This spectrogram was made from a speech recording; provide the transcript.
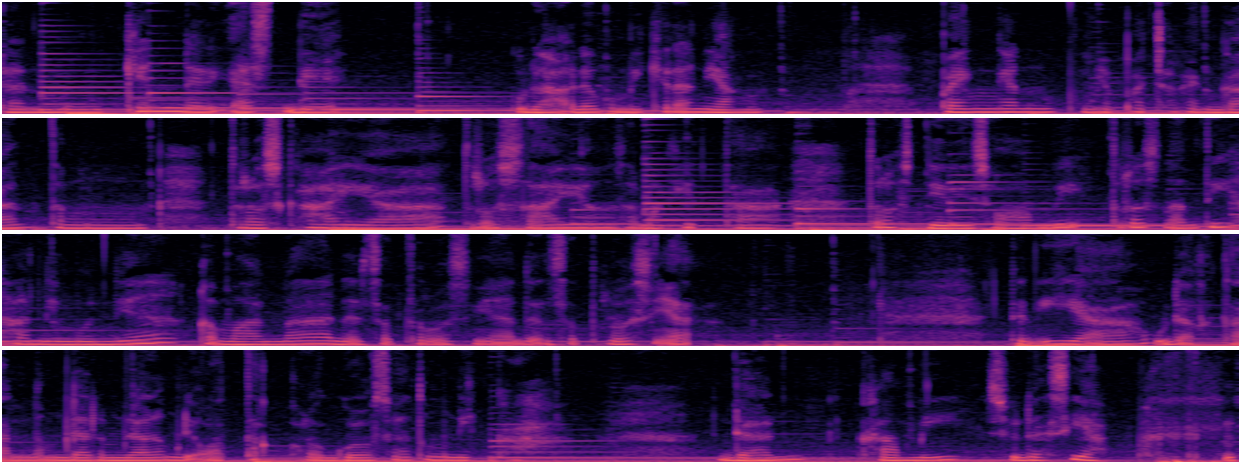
Dan mungkin dari SD udah ada pemikiran yang pengen punya pacar yang ganteng terus kaya terus sayang sama kita terus jadi suami terus nanti honeymoonnya ke mana dan seterusnya dan seterusnya dan iya udah ketanam dalam-dalam di otak kalau goalsnya tuh menikah. Dan kami sudah siap.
